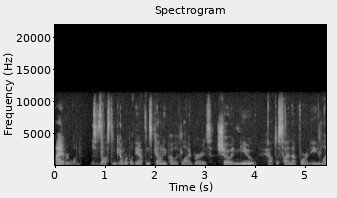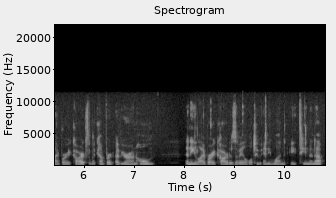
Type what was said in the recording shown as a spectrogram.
Hi everyone, this is Austin Gilbert with the Athens County Public Libraries showing you how to sign up for an e-library card from the comfort of your own home. An e-library card is available to anyone 18 and up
